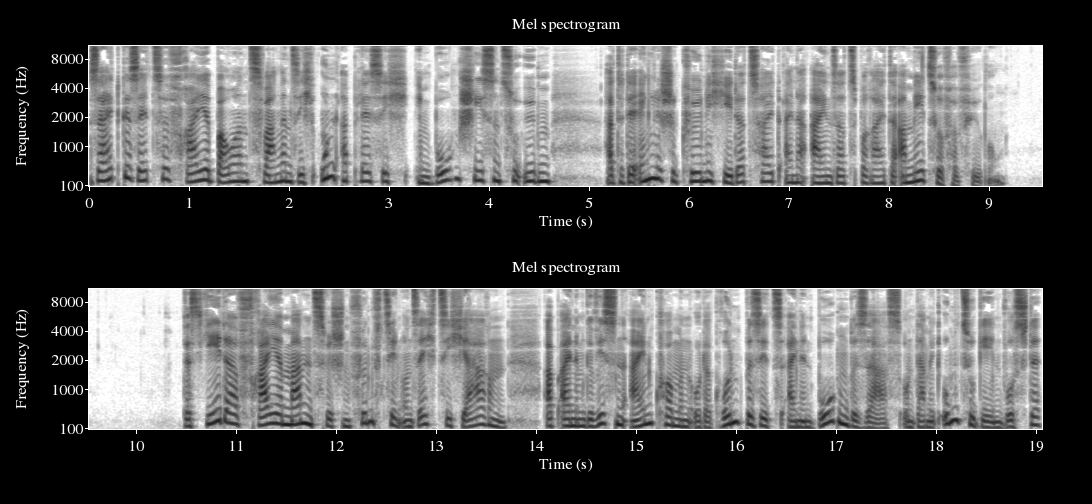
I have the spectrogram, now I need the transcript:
Seit Gesetze freie Bauern zwangen, sich unablässig im Bogenschießen zu üben, hatte der englische König jederzeit eine einsatzbereite Armee zur Verfügung. Dass jeder freie Mann zwischen 15 und 60 Jahren ab einem gewissen Einkommen oder Grundbesitz einen Bogen besaß und damit umzugehen wusste,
